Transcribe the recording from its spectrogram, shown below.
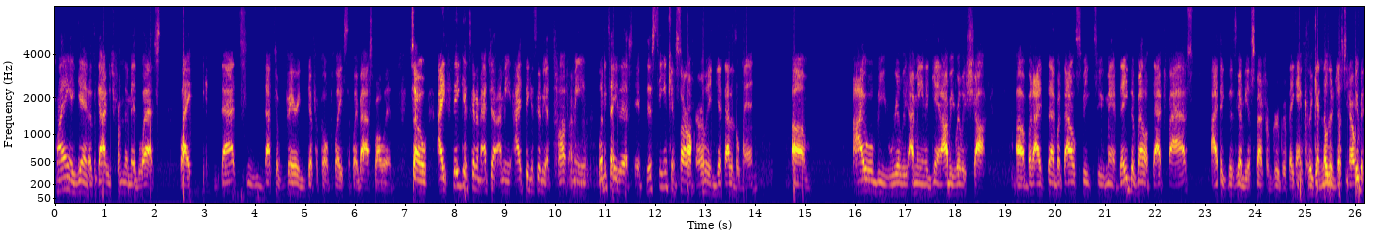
playing again as a guy who's from the Midwest, like that's that's a very difficult place to play basketball in. So I think it's going to match up. I mean, I think it's going to be a tough. I mean, let me tell you this: if this team can start off early and get that as a win, um, I will be really. I mean, again, I'll be really shocked. Uh, but I, that, but that'll speak to man. If they develop that fast, I think this is going to be a special group if they can. Because again, those are just you know, even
